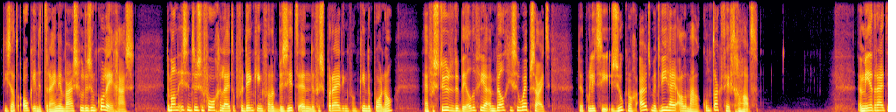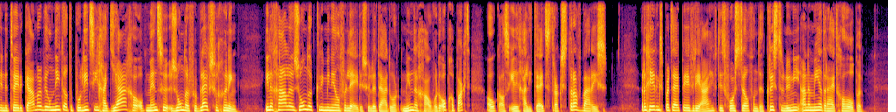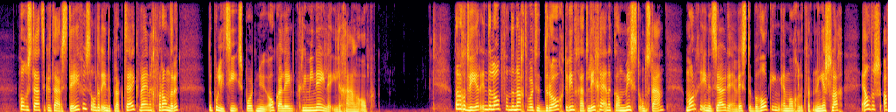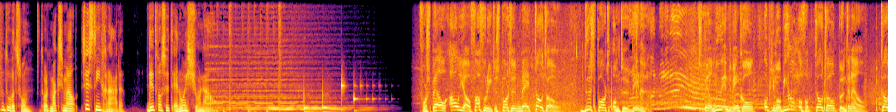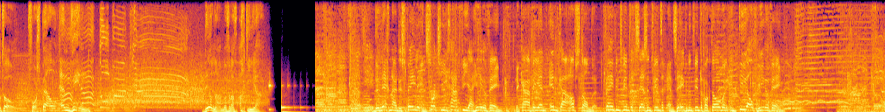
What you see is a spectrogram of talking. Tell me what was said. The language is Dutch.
Die zat ook in de trein en waarschuwde zijn collega's. De man is intussen voorgeleid op verdenking van het bezit en de verspreiding van kinderporno. Hij verstuurde de beelden via een Belgische website. De politie zoekt nog uit met wie hij allemaal contact heeft gehad. Een meerderheid in de Tweede Kamer wil niet dat de politie gaat jagen op mensen zonder verblijfsvergunning. Illegalen zonder crimineel verleden zullen daardoor minder gauw worden opgepakt, ook als illegaliteit straks strafbaar is. Regeringspartij PvdA heeft dit voorstel van de ChristenUnie aan een meerderheid geholpen. Volgens staatssecretaris Stevens zal er in de praktijk weinig veranderen. De politie spoort nu ook alleen criminele illegalen op. Dan nog het weer. In de loop van de nacht wordt het droog, de wind gaat liggen en er kan mist ontstaan. Morgen in het zuiden en westen bewolking en mogelijk wat neerslag. Elders af en toe wat zon. Het wordt maximaal 16 graden. Dit was het NOS Journaal. Voorspel al jouw favoriete sporten bij Toto. De sport om te winnen. Speel nu in de winkel, op je mobiel of op toto.nl. Toto, voorspel en win. Deelname vanaf 18 jaar. De weg naar de Spelen in Sochi gaat via Heerenveen. De KPN NK afstanden. 25, 26 en 27 oktober in Tialf Heerenveen.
